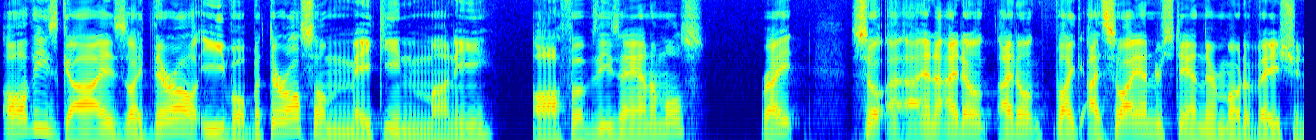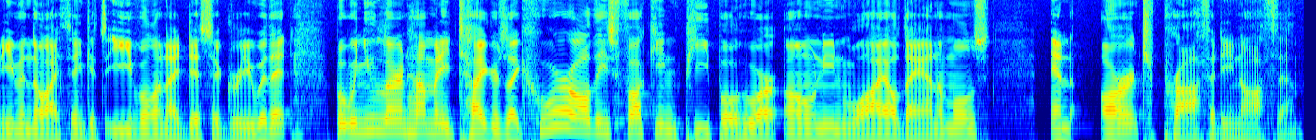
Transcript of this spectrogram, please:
all these guys like they're all evil, but they're also making money off of these animals, right? So and I don't I don't like I so I understand their motivation even though I think it's evil and I disagree with it. But when you learn how many tigers like who are all these fucking people who are owning wild animals and aren't profiting off them?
